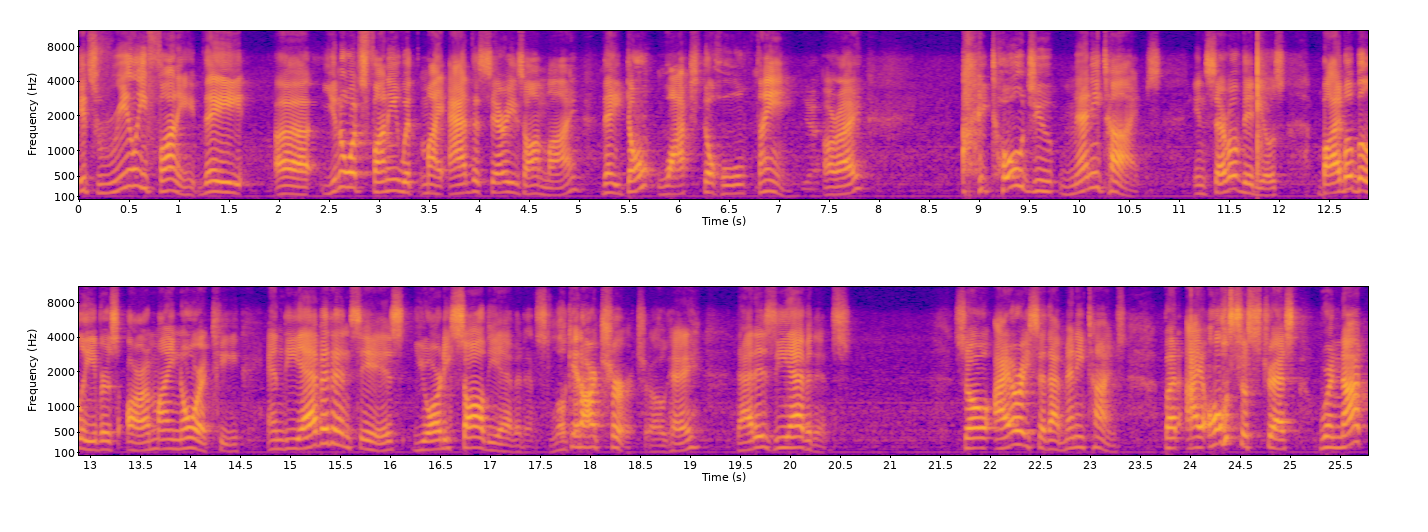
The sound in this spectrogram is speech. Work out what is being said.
it's really funny. They, uh, you know what's funny with my adversaries online? They don't watch the whole thing. Yeah. All right? I told you many times in several videos, Bible believers are a minority, and the evidence is you already saw the evidence. Look at our church, okay? That is the evidence. So I already said that many times. But I also stressed we're not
